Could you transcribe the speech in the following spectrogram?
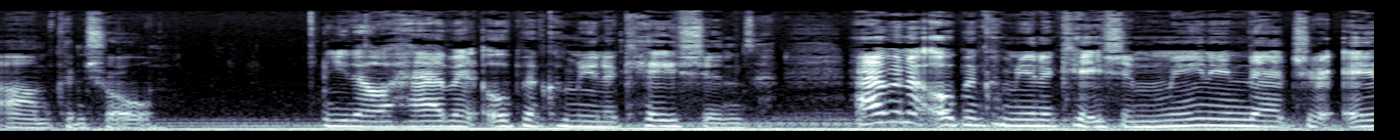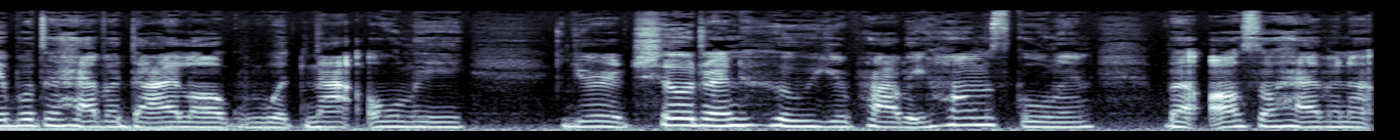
um, control. You know, having open communications having an open communication, meaning that you're able to have a dialogue with not only your children who you're probably homeschooling, but also having an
